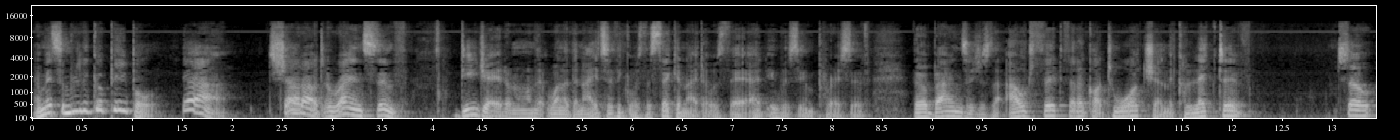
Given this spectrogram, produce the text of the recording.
I met some really good people. Yeah. Shout out to Ryan Synth DJed on one of, one of the nights. I think it was the second night I was there, and it was impressive. There were bands such as the Outfit that I got to watch and the Collective. So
